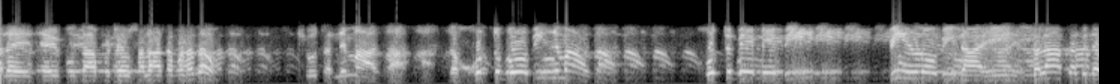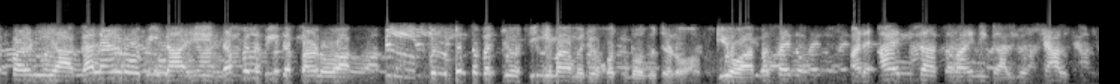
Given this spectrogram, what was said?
अलाए चए तव्हां पुछो सलात पढ़ंदव छो त निमाज़ आहे त ख़ुतबो बि निमाज़ आहे ख़ुतबे में बि बीहणो बि न आहे सलात बि न पढ़णी आहे ॻाल्हाइणो बि न आहे नफ़ल बि न पढ़णो आहे बिल्कुलु मुतवजो थी इमाम जो ख़ुतबो ॿुधणो आहे इहो आहे मसइलो। हाणे आइंदा तव्हां इन ॻाल्हि जो ख़्यालु कयो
